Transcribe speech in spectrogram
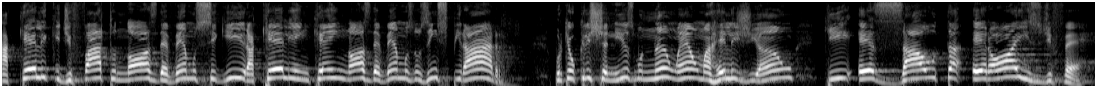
aquele que de fato nós devemos seguir, aquele em quem nós devemos nos inspirar. Porque o cristianismo não é uma religião que exalta heróis de fé.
